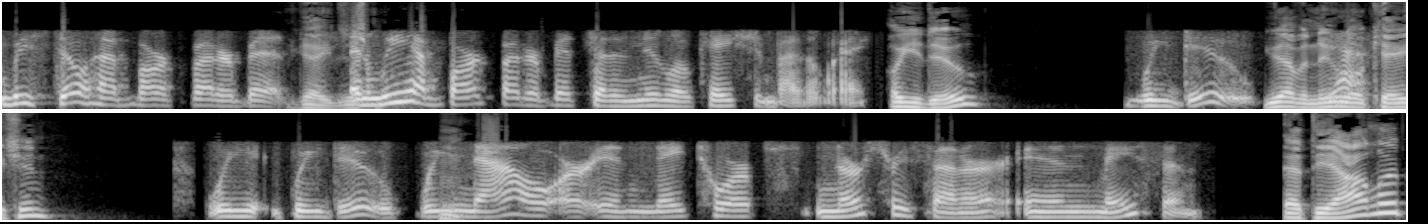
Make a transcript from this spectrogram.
We still have bark butter bits, Okay, just- and we have bark butter bits at a new location. By the way, Oh, you do. we do. You have a new Yes. location. We we do. We Hmm. now are in Natorp's Nursery Center in Mason At the outlet?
